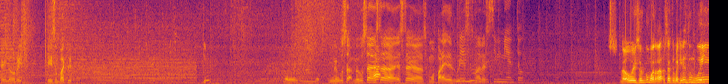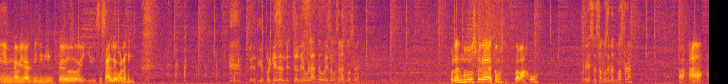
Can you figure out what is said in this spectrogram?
Halo Reach, que hizo un backflip. Me gusta, me gusta esta, estas como paredes, güey, esas madres. recibimiento. No, güey, son como raros. O sea, te imaginas un güey en Navidad viene bien pedo y se sale volando. Espérate, que ¿por qué saldría, saldría volando, güey? Estamos en la atmósfera. Por la atmósfera, estamos abajo. Por eso estamos en la atmósfera. Ah, ah, ah.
